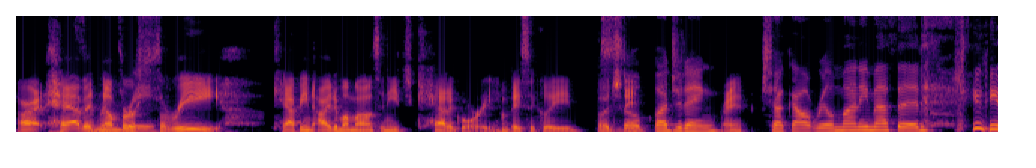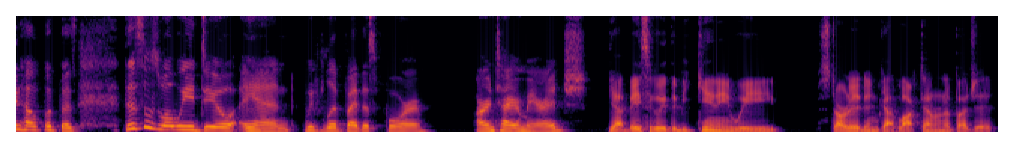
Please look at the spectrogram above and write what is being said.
All right, habit number, number three. three. Capping item amounts in each category. And basically, budgeting. So budgeting. Right. Check out Real Money Method if you need help with this. This is what we do, and we've lived by this for our entire marriage. Yeah, basically at the beginning, we started and got locked down on a budget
